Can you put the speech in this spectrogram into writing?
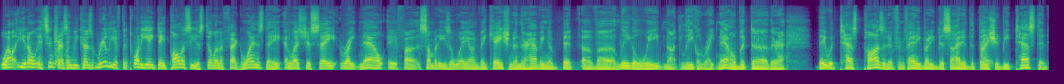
Well, you know, it's interesting because really, if the 28 day policy is still in effect Wednesday, and let's just say right now, if uh, somebody's away on vacation and they're having a bit of uh, legal weed, not legal right now, but uh, they're they would test positive if anybody decided that they right. should be tested.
